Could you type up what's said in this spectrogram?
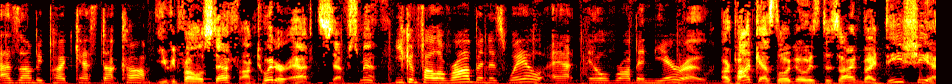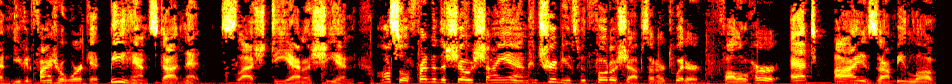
iZombiePodcast.com. You can follow Steph on Twitter at Steph Smith. You can follow Robin as well at El Robinero. Our podcast logo is designed by Dee Sheehan. You can find her work at behance.net slash Deanna Sheehan. Also, a friend of the show, Cheyenne, contributes with Photoshops on her Twitter. Follow her at iZombieLove.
